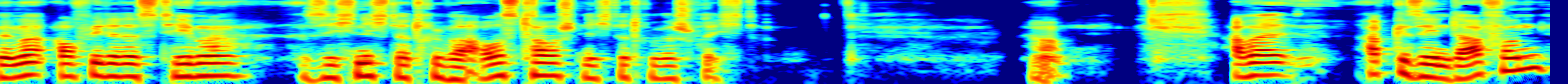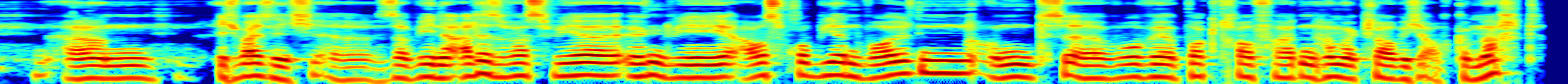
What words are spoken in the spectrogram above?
wenn man auch wieder das Thema sich nicht darüber austauscht, nicht darüber spricht. Ja. Aber abgesehen davon, ähm, ich weiß nicht, äh, Sabine, alles, was wir irgendwie ausprobieren wollten und äh, wo wir Bock drauf hatten, haben wir, glaube ich, auch gemacht.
